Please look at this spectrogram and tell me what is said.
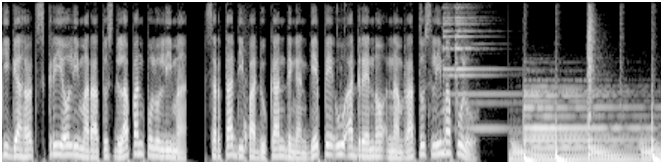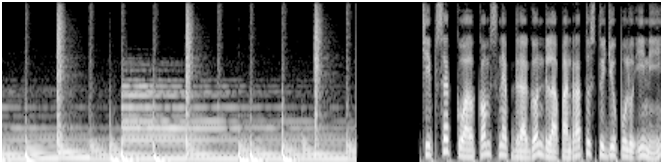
GHz Creo 585, serta dipadukan dengan GPU Adreno 650. Chipset Qualcomm Snapdragon 870 ini,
